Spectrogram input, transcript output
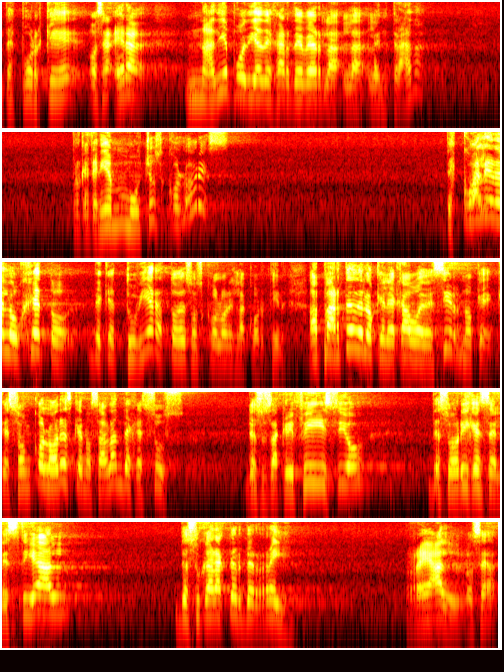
Entonces, ¿por qué? O sea, era, nadie podía dejar de ver la, entrada. Porque tenía muchos colores. ¿De cuál era el objeto de que tuviera todos esos colores la cortina? Aparte de lo que le acabo de decir, ¿no? que, que son colores que nos hablan de Jesús, de su sacrificio, de su origen celestial, de su carácter de rey. real, o sea,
